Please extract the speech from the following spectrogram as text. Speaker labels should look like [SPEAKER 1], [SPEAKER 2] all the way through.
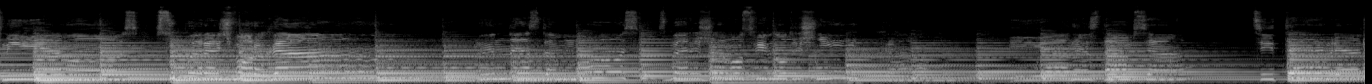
[SPEAKER 1] сміємось, супереч ворогам, ми не здамось, збережемо свій внутрішній храм, і я не здамся ці темряві.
